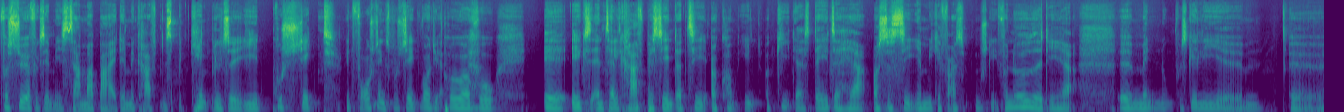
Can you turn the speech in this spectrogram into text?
forsøger for eksempel i samarbejde med kraftens bekæmpelse i et projekt, et forskningsprojekt, hvor de ja. prøver at få øh, x antal kraftpatienter til at komme ind og give deres data her, og så se, om vi kan faktisk måske få noget ud af det her, øh, men nogle forskellige øh, øh,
